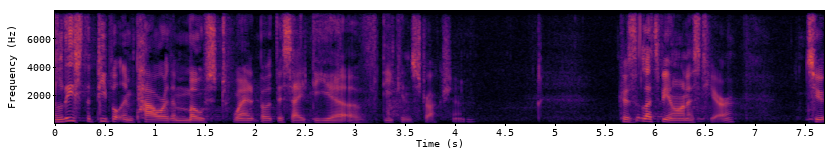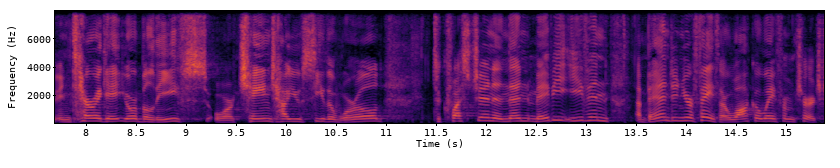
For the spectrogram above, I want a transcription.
at least the people in power, the most when, about this idea of deconstruction. Because let's be honest here to interrogate your beliefs or change how you see the world, to question and then maybe even abandon your faith or walk away from church.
